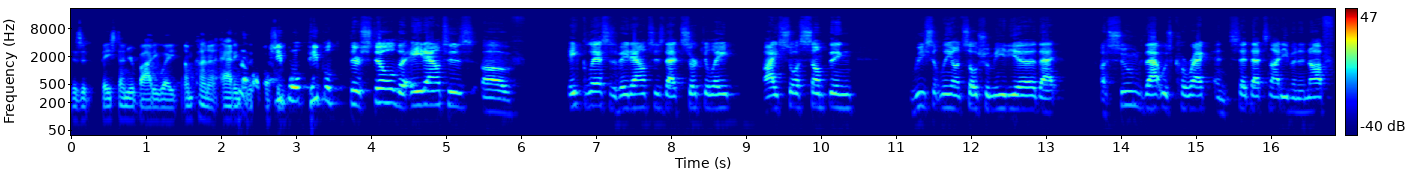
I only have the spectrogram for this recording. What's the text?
Is it based on your body weight? I'm kind of adding no, to the question. People, people, there's still the eight ounces of eight glasses of eight ounces that circulate. I saw something recently on social media that assumed that was correct and said that's not even enough.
